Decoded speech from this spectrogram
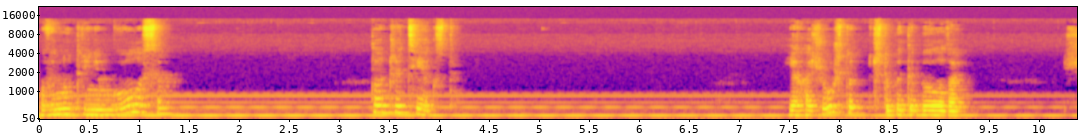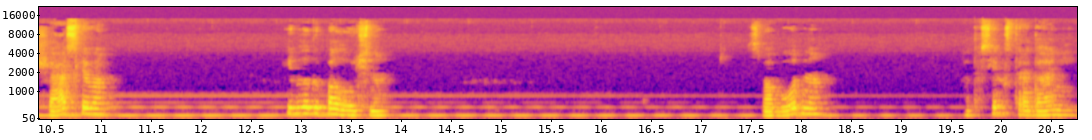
внутренним голосом тот же текст. Я хочу, чтобы это было счастливо и благополучно, свободно от всех страданий.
